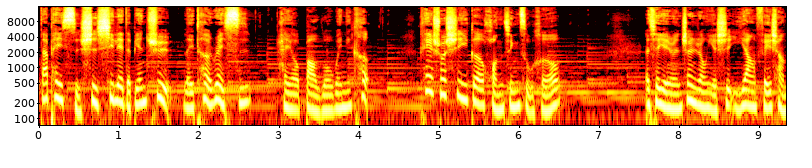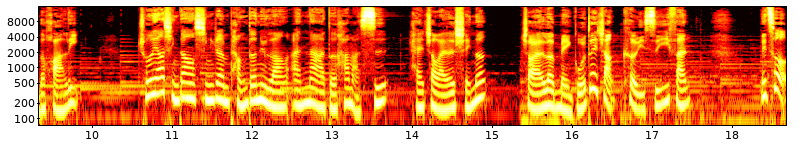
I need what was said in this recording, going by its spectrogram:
搭配《死侍》系列的编剧雷特·瑞斯，还有保罗·维尼克，可以说是一个黄金组合哦。而且演员阵容也是一样非常的华丽。除了邀请到新任庞德女郎安娜·德哈马斯，还找来了谁呢？找来了美国队长克里斯·伊凡。没错。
